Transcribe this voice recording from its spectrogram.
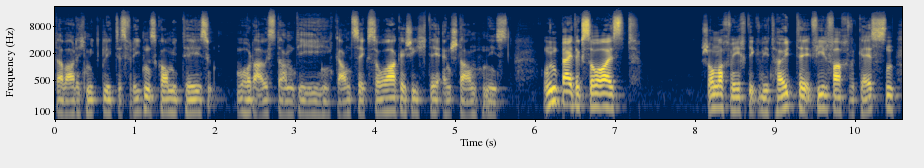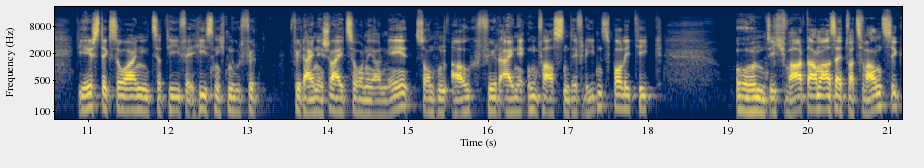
Da war ich Mitglied des Friedenskomitees, woraus dann die ganze XOA-Geschichte entstanden ist. Und bei der XOA ist schon noch wichtig, wird heute vielfach vergessen. Die erste XOA-Initiative hieß nicht nur für, für eine Schweiz ohne Armee, sondern auch für eine umfassende Friedenspolitik. Und ich war damals etwa 20,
